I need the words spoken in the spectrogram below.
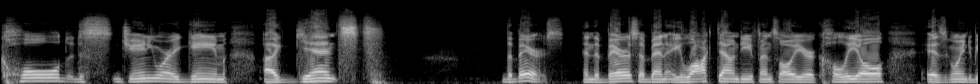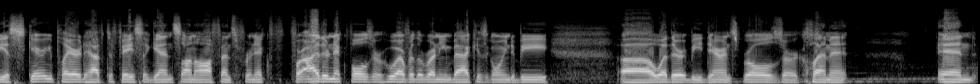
cold January game against the Bears. And the Bears have been a lockdown defense all year. Khalil is going to be a scary player to have to face against on offense for Nick for either Nick Foles or whoever the running back is going to be, uh, whether it be Darren Sproles or Clement. And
